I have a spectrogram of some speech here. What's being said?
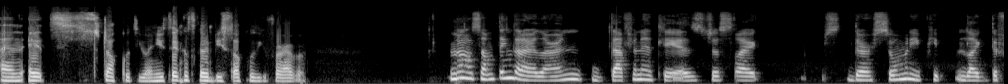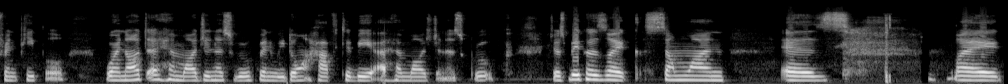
and it's stuck with you and you think it's going to be stuck with you forever? No, something that I learned definitely is just like there are so many people, like different people. We're not a homogenous group, and we don't have to be a homogenous group. Just because like someone is like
